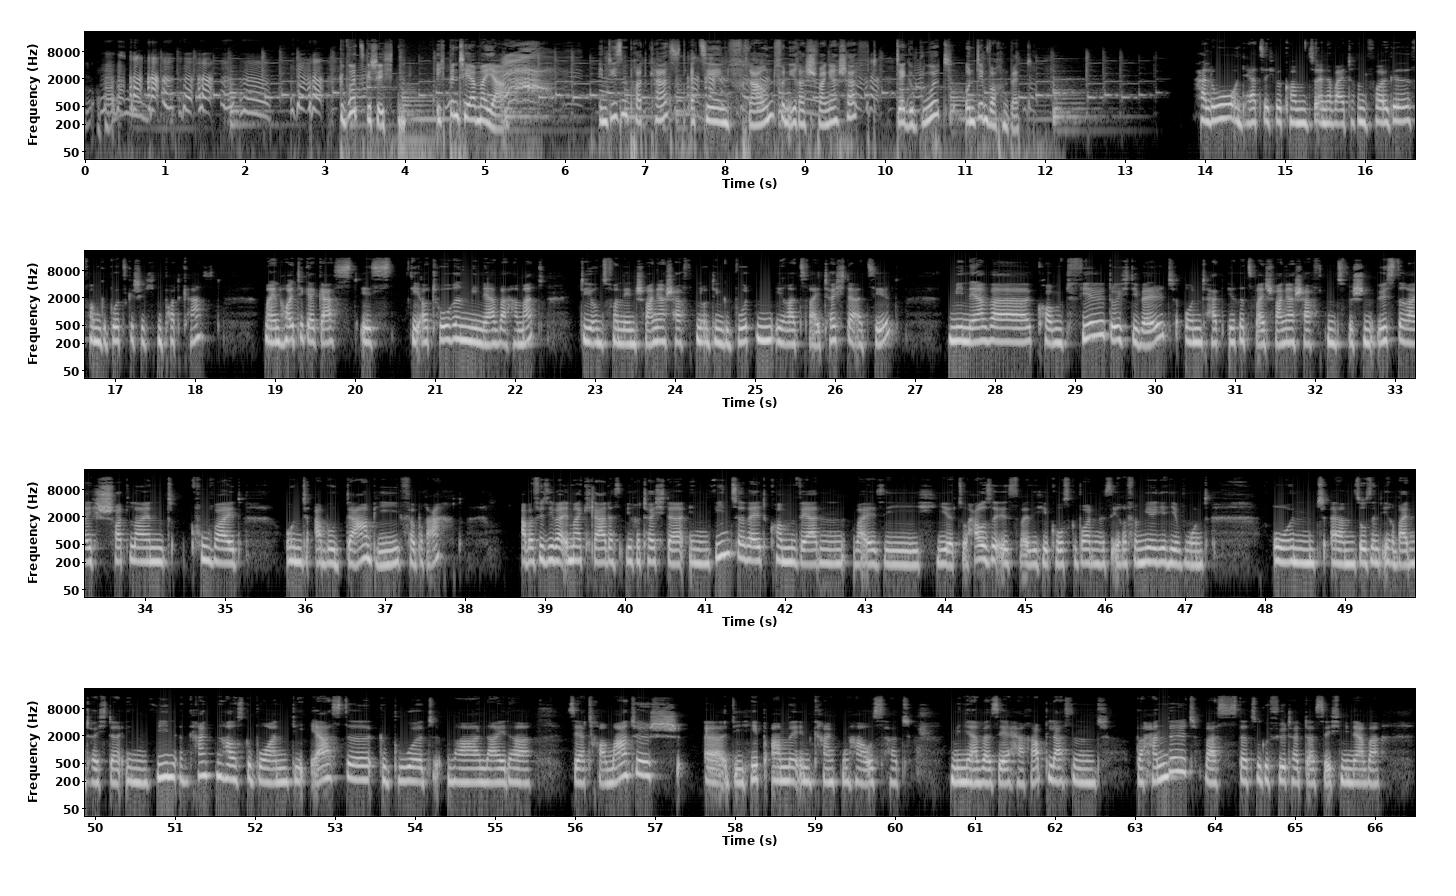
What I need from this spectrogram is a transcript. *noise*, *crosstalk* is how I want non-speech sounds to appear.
*laughs* Geburtsgeschichten. Ich bin Thea Maya. In diesem Podcast erzählen Frauen von ihrer Schwangerschaft, der Geburt und dem Wochenbett. Hallo und herzlich willkommen zu einer weiteren Folge vom Geburtsgeschichten Podcast. Mein heutiger Gast ist die Autorin Minerva Hamad, die uns von den Schwangerschaften und den Geburten ihrer zwei Töchter erzählt. Minerva kommt viel durch die Welt und hat ihre zwei Schwangerschaften zwischen Österreich, Schottland, Kuwait und Abu Dhabi verbracht. Aber für sie war immer klar, dass ihre Töchter in Wien zur Welt kommen werden, weil sie hier zu Hause ist, weil sie hier groß geworden ist, ihre Familie hier wohnt. Und ähm, so sind ihre beiden Töchter in Wien im Krankenhaus geboren. Die erste Geburt war leider sehr traumatisch. Äh, die Hebamme im Krankenhaus hat Minerva sehr herablassend behandelt, was dazu geführt hat, dass sich Minerva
